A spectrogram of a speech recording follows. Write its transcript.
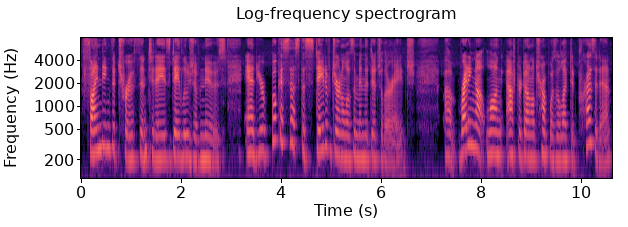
Finding the Truth in Today's Deluge of News. And your book assessed the state of journalism in the digital age. Um, writing not long after Donald Trump was elected president,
